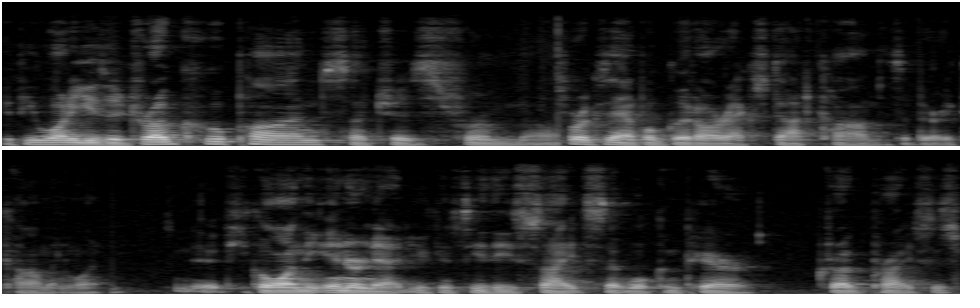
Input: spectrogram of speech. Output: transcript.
if you want to use a drug coupon, such as from, uh, for example, goodrx.com, it's a very common one. If you go on the internet, you can see these sites that will compare drug prices.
